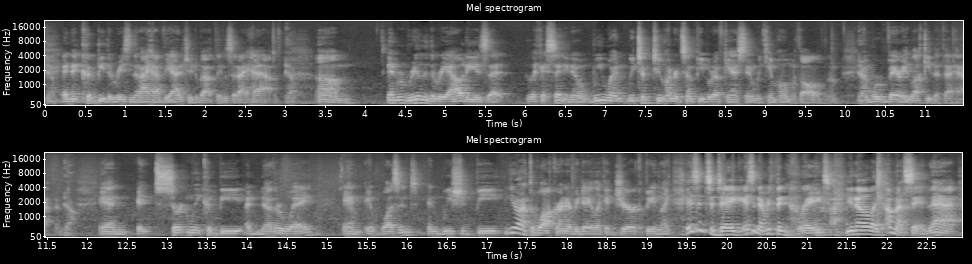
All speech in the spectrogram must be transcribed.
Yeah. and it could be the reason that I have the attitude about things that I have. Yeah. Um, and really, the reality is that, like I said, you know, we went, we took 200 some people to Afghanistan. We came home with all of them, Yeah. and we're very lucky that that happened. Yeah. And it certainly could be another way, and it wasn't. And we should be. You don't have to walk around every day like a jerk, being like, "Isn't today? Isn't everything great?" you know, like I'm not saying that.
